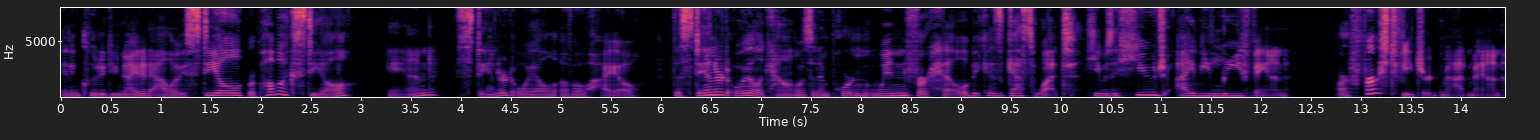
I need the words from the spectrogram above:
It included United Alloy Steel, Republic Steel, and Standard Oil of Ohio. The Standard Oil account was an important win for Hill because guess what? He was a huge Ivy Lee fan. Our first featured madman.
